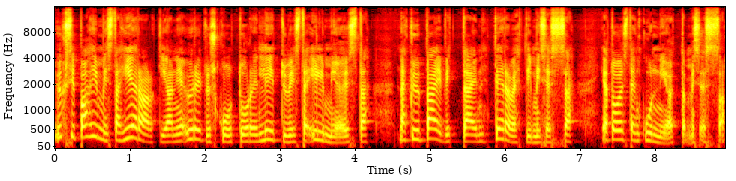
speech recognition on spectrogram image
Yksi pahimmista hierarkian ja yrityskulttuurin liittyvistä ilmiöistä näkyy päivittäin tervehtimisessä ja toisten kunnioittamisessa.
